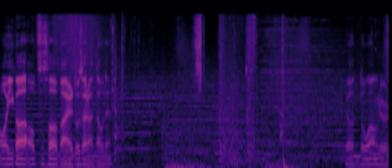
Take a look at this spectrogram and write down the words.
어이가 없어서 말도 잘 안 나오네. 연동확률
